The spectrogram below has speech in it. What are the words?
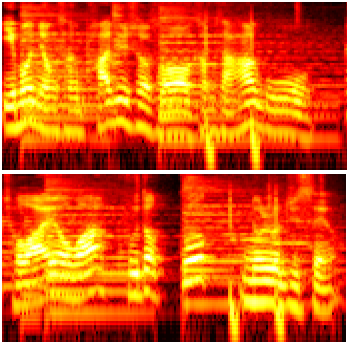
이번 영상 봐주셔서 감사하고 좋아요와 구독 꾹 눌러주세요.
